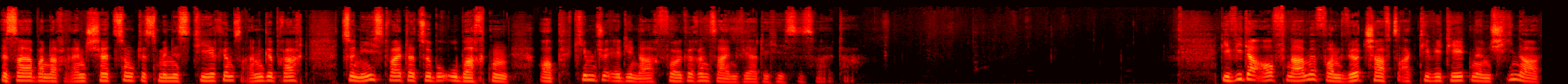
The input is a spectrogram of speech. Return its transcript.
Es sei aber nach Einschätzung des Ministeriums angebracht, zunächst weiter zu beobachten, ob Kim Jo-e die Nachfolgerin sein werde, hieß es weiter. Die Wiederaufnahme von Wirtschaftsaktivitäten in China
